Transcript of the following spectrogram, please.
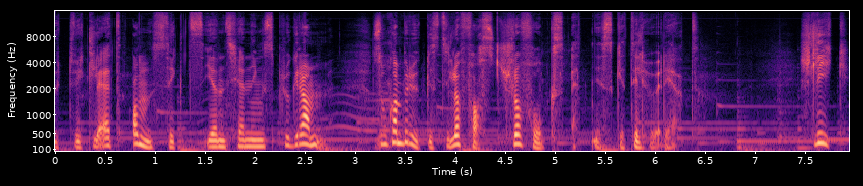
utvikle et ansiktsgjenkjenningsprogram som kan brukes til å fastslå folks etniske tilhørighet. Slik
